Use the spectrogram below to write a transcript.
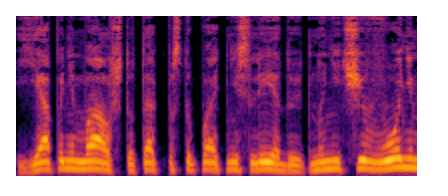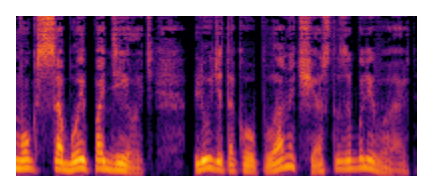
«Я понимал, что так поступать не следует, но ничего не мог с собой поделать. Люди такого плана часто заболевают.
